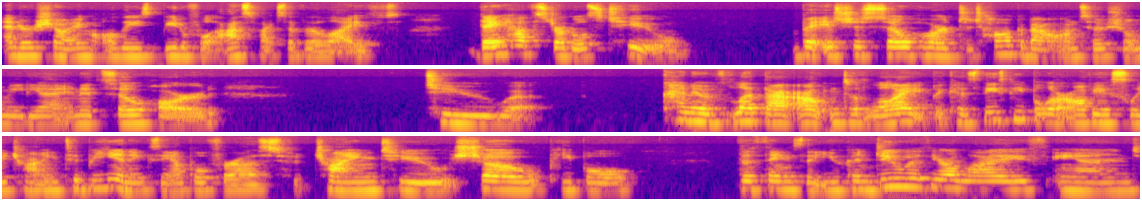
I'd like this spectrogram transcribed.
and are showing all these beautiful aspects of their lives, they have struggles too. But it's just so hard to talk about on social media, and it's so hard to kind of let that out into the light because these people are obviously trying to be an example for us, trying to show people the things that you can do with your life and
